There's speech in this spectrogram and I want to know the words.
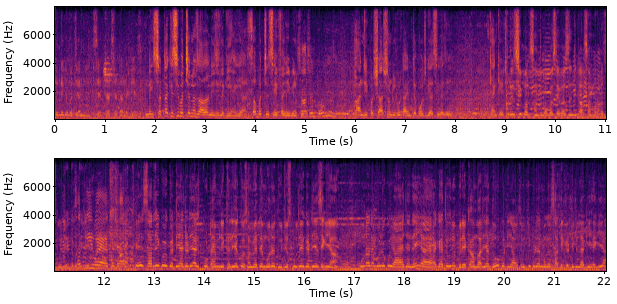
ਕਿੰਨੇ ਕੇ ਬੱਚਿਆਂ ਨੂੰ ਸੱਟਾਂ ਸੱਟਾਂ ਲੱਗੀਆਂ ਸੀ? ਨਹੀਂ ਸੱਟਾਂ ਕਿਸੇ ਬੱਚੇ ਨੂੰ ਜ਼ਿਆਦਾ ਨਹੀਂ ਜੀ ਲੱਗੀਆਂ ਹੈਗੀਆਂ ਸਭ ਬੱਚੇ ਸੇਫ ਹੈ ਜੀ ਬਿਲਕੁਲ। ਸ਼ਾਸਨ ਪਹੁੰਚ ਗਿਆ ਸੀ? ਹਾਂਜੀ ਪ੍ਰਸ਼ਾਸਨ ਬਿਲਕੁਲ ਟਾਈਮ ਤੇ ਪਹੁੰਚ ਗਿਆ ਸੀਗਾ ਜੀ। ਥੈਂਕ ਯੂ ਜੀ principal Sant Baba Seva Singh Khalsa model school sir Jindpur ਕੀ ਜੀ ਹੋਇਆ ਇੱਥੇ ਸਾਰਾ? ਇਹ ਸਰ ਜੀ ਕੋਈ ਗੱਡੀਆਂ ਜਿਹੜੀਆਂ ਕੋ ਟਾਈਮ ਨਿਕਲੀਆਂ ਕੋਈ ਸਮੇਂ ਤੇ ਮੋਰੇ ਦੂਜੇ ਸਕੂਲ ਦੀਆਂ ਗੱਡੀਆਂ ਸੀਗੀਆਂ ਉਹਨਾਂ ਦੇ ਮੋਰੇ ਕੋਈ ਆਇਆ ਜਾਂ ਨਹੀਂ ਆਇਆ ਹੈਗਾ ਤੇ ਉਹਨੇ ਬ੍ਰੇਕਾਂ ਮਾਰੀਆਂ ਦੋ ਗੱਡੀਆਂ ਆਪਸ ਵਿੱਚ ਬੜੀਆਂ ਮਗਰ ਸਾਡੀ ਗੱਡੀ ਵੀ ਲੱਗੀ ਹੈਗੀ ਆ।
